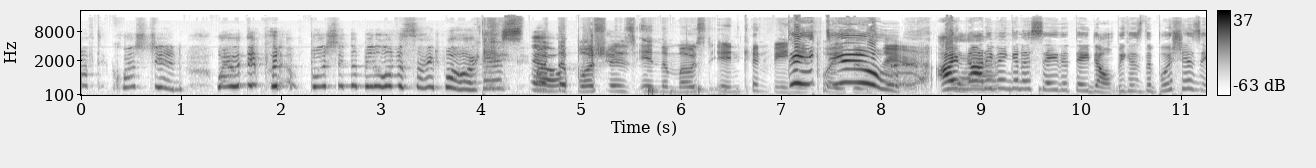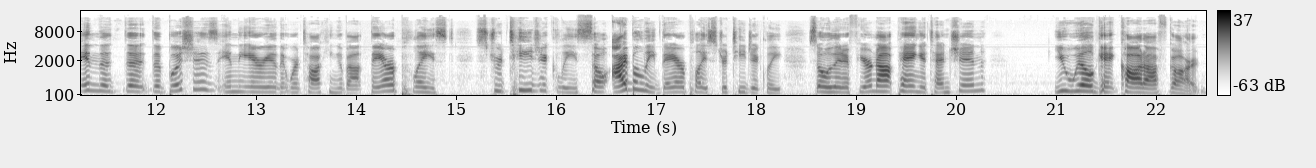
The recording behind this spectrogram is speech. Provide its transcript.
have to question. Why would they put a bush in the middle of a sidewalk? There's No. put the bushes in the most inconvenient They places do! there. I'm not even gonna say that they don't because the bushes in the, the the bushes in the area that we're talking about they are placed strategically. So I believe they are placed strategically so that if you're not paying attention, you will get caught off guard.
